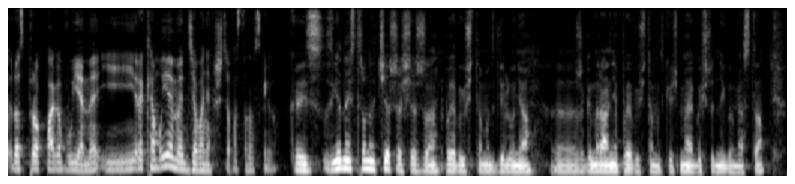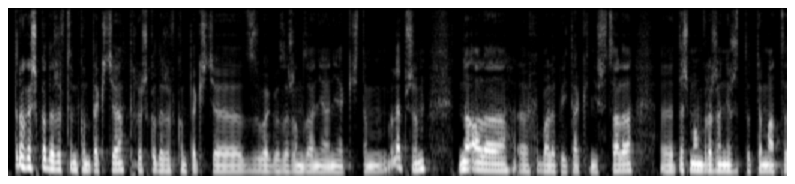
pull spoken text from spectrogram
rozpropagowujemy i reklamujemy działania Krzysztofa Stanowskiego. Okay. Z jednej strony cieszę się, że pojawił się temat Wielunia, e, że generalnie pojawił się temat jakiegoś małego, średniego miasta. Trochę szkoda, że w tym kontekście, trochę szkoda, że w kontekście złego zarządzania, nie jakiś tam lepszym, no ale e, chyba lepiej tak niż wcale. Też mam wrażenie, że te tematy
